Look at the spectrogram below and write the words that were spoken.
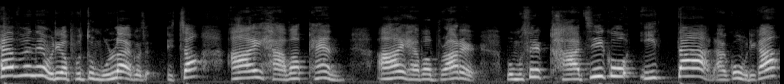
have는 우리가 보통 뭘로 알고 있죠? I have a pen. I have a brother. 무엇을 가지고 있다라고 우리가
